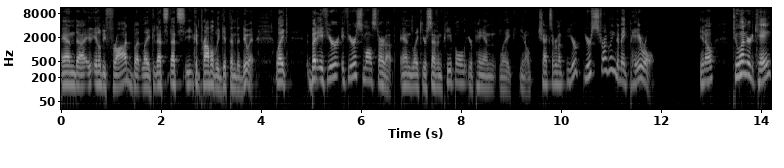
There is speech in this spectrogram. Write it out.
And uh, it, it'll be fraud, but like that's that's you could probably get them to do it. Like but if you're if you're a small startup and like you're seven people, you're paying like you know checks every month. You're you're struggling to make payroll. You know, 200k.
